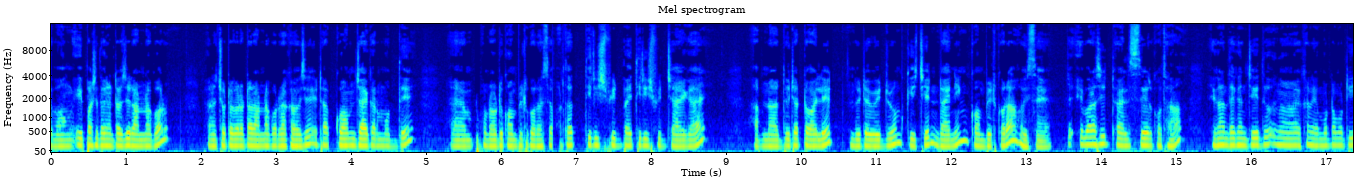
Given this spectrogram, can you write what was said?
এবং এই পাশে দেখেন এটা হচ্ছে রান্নাঘর, এখানে ছোটোখাটো একটা রান্নাঘর রাখা হয়েছে, এটা কম জায়গার মধ্যে মোটামুটি কমপ্লিট করা হয়েছে, অর্থাৎ তিরিশ ফিট বাই তিরিশ ফিট জায়গায় আপনার দুইটা টয়লেট, দুইটা বেডরুম, কিচেন, ডাইনিং কমপ্লিট করা হয়েছে। এবার আসি টাইলসের কথা। এখানে দেখেন যেহেতু এখানে মোটামুটি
